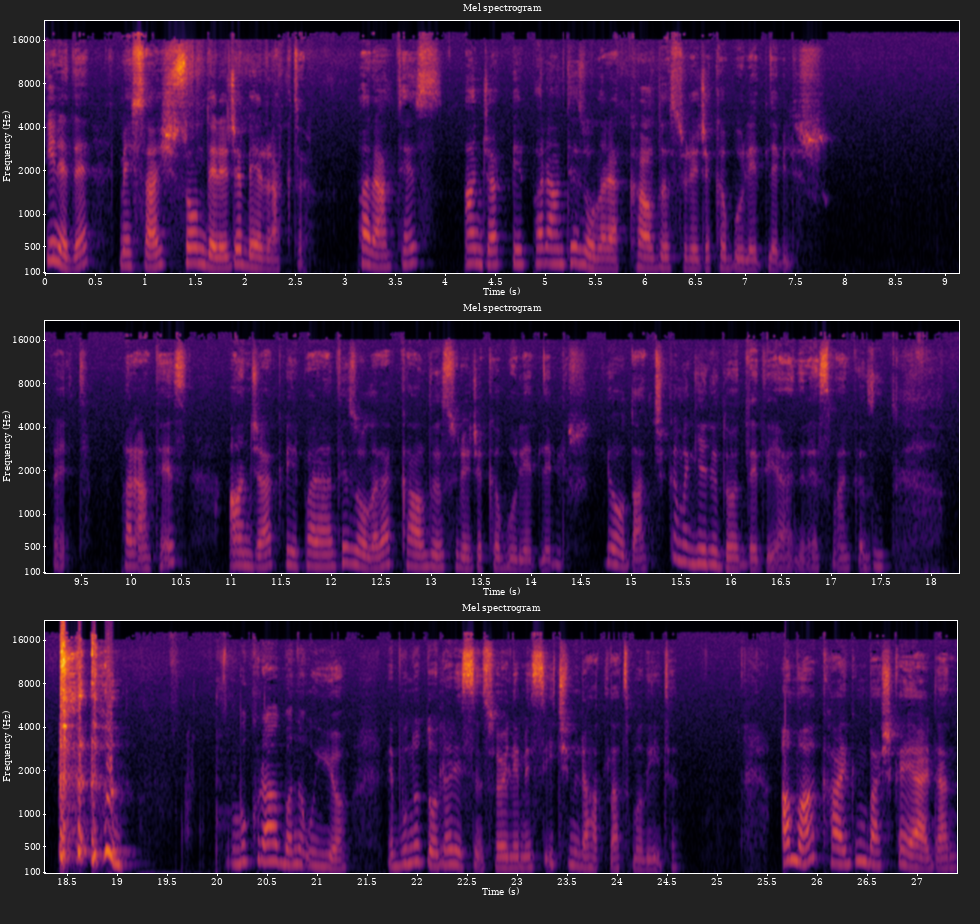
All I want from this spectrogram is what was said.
Yine de mesaj son derece berraktı. Parantez ancak bir parantez olarak kaldığı sürece kabul edilebilir. Evet, parantez ancak bir parantez olarak kaldığı sürece kabul edilebilir. Yoldan çık ama geri dön dedi yani resmen kadın. Bu kural bana uyuyor ve bunu Dolores'in söylemesi içimi rahatlatmalıydı. Ama kaygım başka yerden.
